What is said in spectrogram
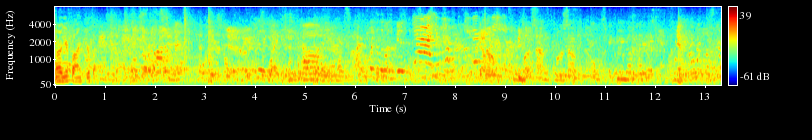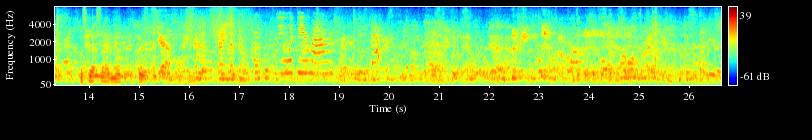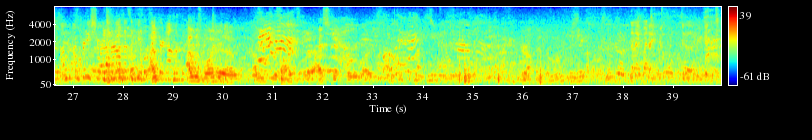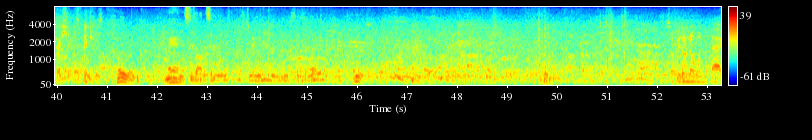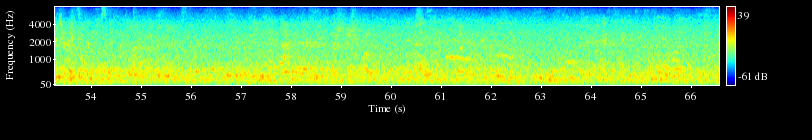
No, you're fine, you're fine. Oh, yeah. Yeah, you have Let's go outside and look at the porch. Yeah. Remember any leftover carpet? We would be around if that's what people think or not. I was going to leave remarks, but I skipped the remarks. You're up at the room. Good expressionless pictures. Holy man, this is awesome. So we don't know when the bags are gonna be.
